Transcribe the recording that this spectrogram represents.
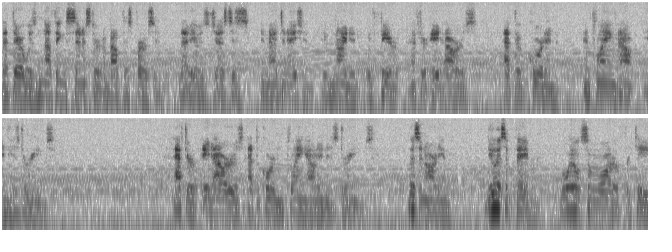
that there was nothing sinister about this person, that it was just his imagination ignited with fear after eight hours at the cordon and playing out in his dreams. After eight hours at the cordon playing out in his dreams. Listen, Artyom, do us a favor. Boil some water for tea.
